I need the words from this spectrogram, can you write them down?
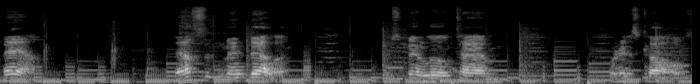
Now, Nelson Mandela, spent a little time for his cause.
